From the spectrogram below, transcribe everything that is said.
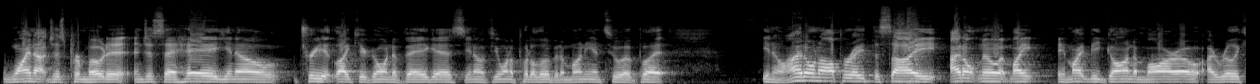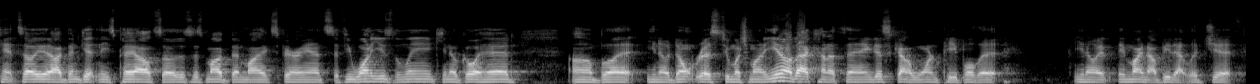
why not just promote it and just say, hey, you know, treat it like you're going to Vegas, you know, if you want to put a little bit of money into it. But, you know, I don't operate the site. I don't know. It might it might be gone tomorrow. I really can't tell you. I've been getting these payouts, so this has my, been my experience. If you want to use the link, you know, go ahead. Um, but you know, don't risk too much money. You know that kind of thing. Just kind of warn people that, you know, it, it might not be that legit.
